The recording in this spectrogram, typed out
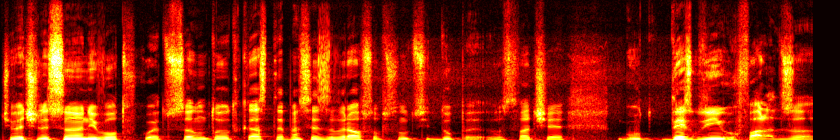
че вече не са на нивото, в което са, но той от така степен се е заврял собственото си дупе. В това, че го, 10 години го хвалят за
